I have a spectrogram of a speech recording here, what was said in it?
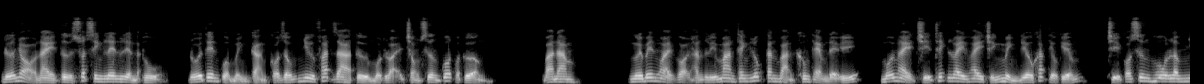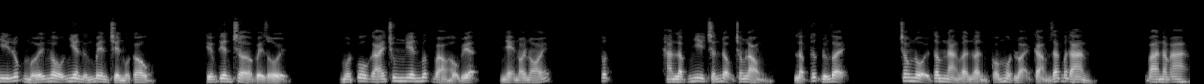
Đứa nhỏ này từ xuất sinh lên liền đặc thù, đối tên của mình càng có giống như phát ra từ một loại trong xương cốt của cường. Ba năm. Người bên ngoài gọi hắn lý man thanh lúc căn bản không thèm để ý, mỗi ngày chỉ thích loay hoay chính mình điêu khắc tiểu kiếm, chỉ có xưng hô lâm nhi lúc mới ngẫu nhiên ứng bên trên một câu. Kiếm tiên trở về rồi một cô gái trung niên bước vào hậu viện nhẹ nói nói Tốt. hàn lập nhi chấn động trong lòng lập tức đứng dậy. Trong nội tâm nàng ẩn ẩn có một loại cảm giác bất an. Ba năm a.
